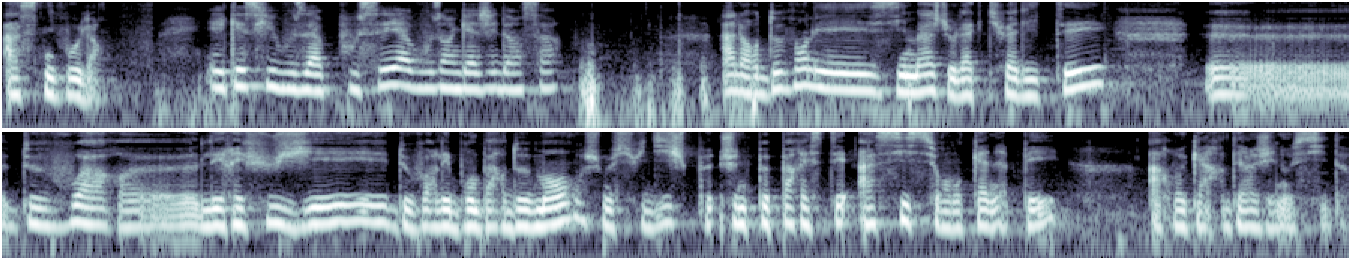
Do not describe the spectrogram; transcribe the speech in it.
à ce niveau-là. Et qu'est-ce qui vous a poussé à vous engager dans ça? Alors, devant les images de l'actualité, euh, de voir euh, les réfugiés, de voir les bombardements, je me suis dit, je, je, ne peux pas rester assise sur mon canapé à regarder un génocide.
